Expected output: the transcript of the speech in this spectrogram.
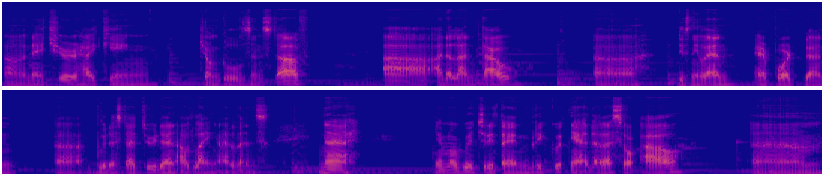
uh, nature, hiking, jungles and stuff. Uh, ada Lantau, uh, Disneyland, airport dan uh, Buddha statue dan outlying islands. Nah, yang mau gue ceritain berikutnya adalah soal um,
